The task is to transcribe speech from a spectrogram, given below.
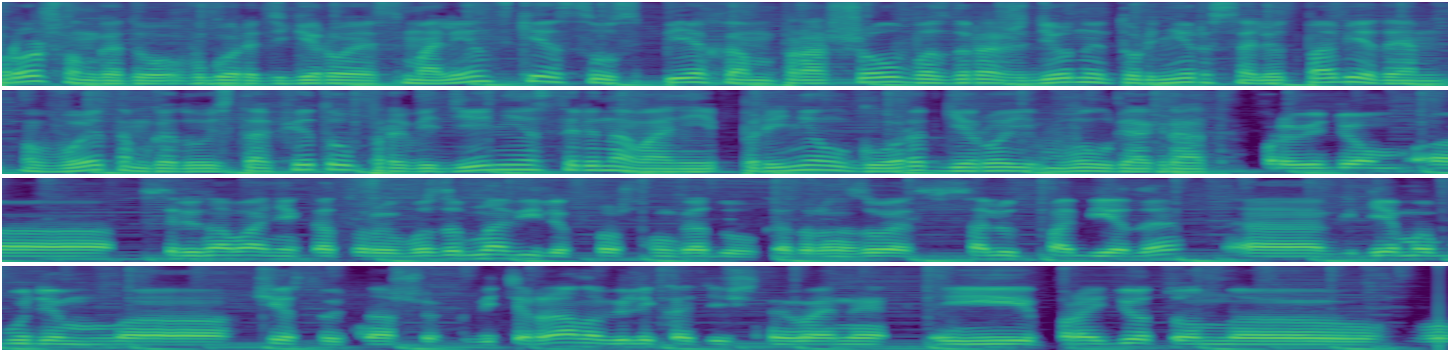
В прошлом году в городе-герое Смоленске с успехом прошел возрожденный турнир «Салют Победы». В этом году эстафету проведения соревнований принял город-герой Волгоград. Проведем э, соревнования, которые возобновили в прошлом году, которые называются «Салют Победы», э, где мы будем э, чествовать наших ветеранов Великой Отечественной войны. И пройдет он э, в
